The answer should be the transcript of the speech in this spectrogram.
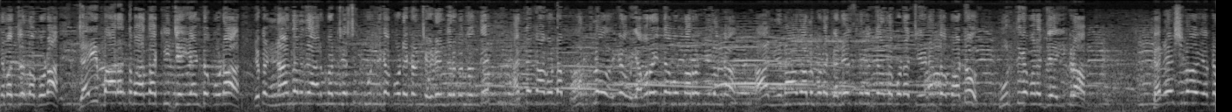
నిమజ్జనంలో కూడా జై భారత్ మాతాకి జై అంటూ కూడా ఈ యొక్క నినాదాలను ఏర్పాటు చేసి పూర్తిగా కూడా ఇక్కడ చేయడం జరుగుతుంది. అంతేకాకుండా పూర్తిలో ఇక ఎవరైతే ఉన్నారో వీళ్ళ ఆ నినాదాలు కూడా గణేష్ నిమజ్జనాలు కూడా చేయడంతో పాటు పూర్తిగా మన జై- ఇక్కడ గణేష్లో యొక్క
